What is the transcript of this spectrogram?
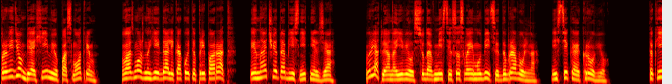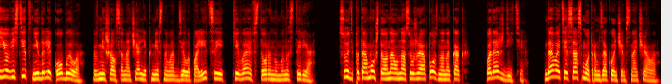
Проведем биохимию, посмотрим. Возможно, ей дали какой-то препарат, иначе это объяснить нельзя. Вряд ли она явилась сюда вместе со своим убийцей добровольно, истекая кровью. Так ее вестит недалеко было, вмешался начальник местного отдела полиции, кивая в сторону монастыря. Судя по тому, что она у нас уже опознана как... Подождите. Давайте с осмотром закончим сначала.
